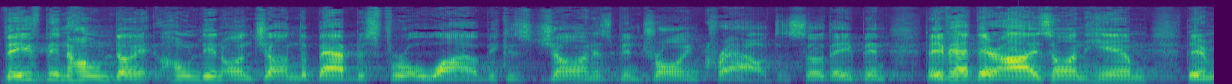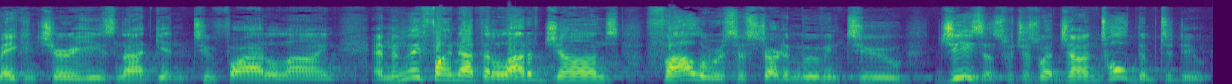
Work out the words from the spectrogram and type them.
they've been honed, honed in on John the Baptist for a while because John has been drawing crowds. And so they've been, they've had their eyes on him. They're making sure he's not getting too far out of line. And then they find out that a lot of John's followers have started moving to Jesus, which is what John told them to do.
